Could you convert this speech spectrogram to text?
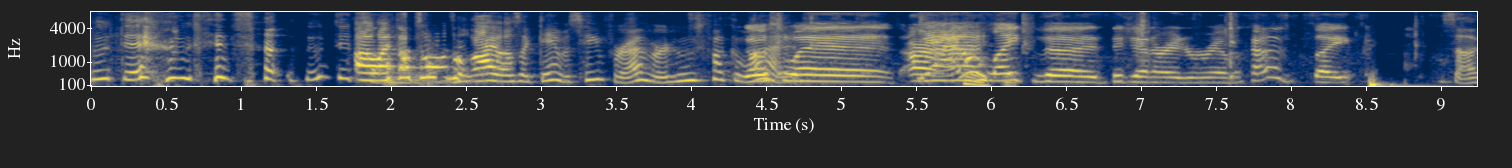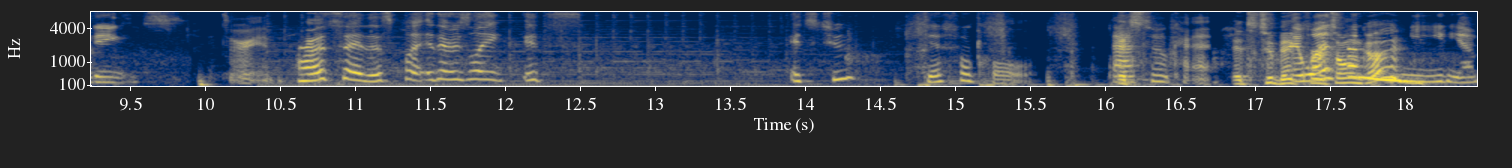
Who did? Who did? so- Who did? Oh, I thought someone was alive. I was like, damn, it's taking forever. Who's fucking Ghost alive? went. All right, I don't like the the generator room. It kind of like Suck. stinks. It's alright. I would say this place. There's like it's. It's too difficult. That's okay. It's too big It for was its a own good. medium.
